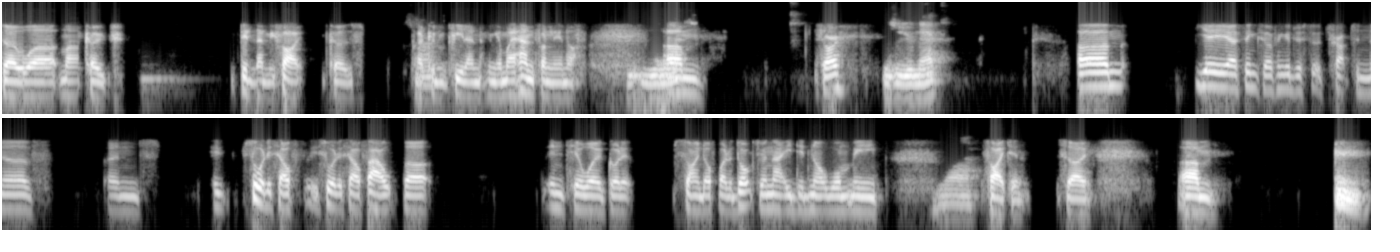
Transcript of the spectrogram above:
so uh, my coach didn't let me fight because I couldn't feel anything in my hand. Funnily enough. Um, sorry. Was it your neck? Um, yeah, yeah, I think so. I think I just uh, trapped a nerve and it sorted itself it sorted itself out. But until I got it signed off by the doctor and that, he did not want me yeah. fighting. So, um,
